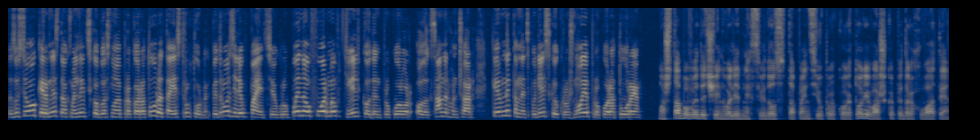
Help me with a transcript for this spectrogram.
З усього керівництва Хмельницької обласної прокуратури та її структурних підрозділів пенсію групи не оформив тільки один прокурор Олександр Гончар, керівник Кам'янець-Подільської окружної прокуратури. Масштаби видачі інвалідних свідоцтв та пенсій у прокуратурі важко підрахувати,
